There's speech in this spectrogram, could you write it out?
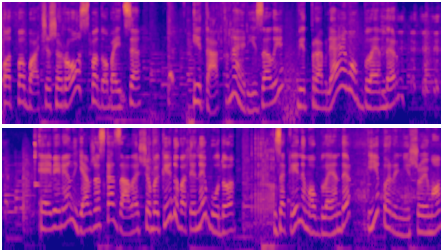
От побачиш, Роуз сподобається. І так, нарізали, відправляємо в блендер. Евелін, я вже сказала, що викидувати не буду. Закинемо в блендер і перемішуємо.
